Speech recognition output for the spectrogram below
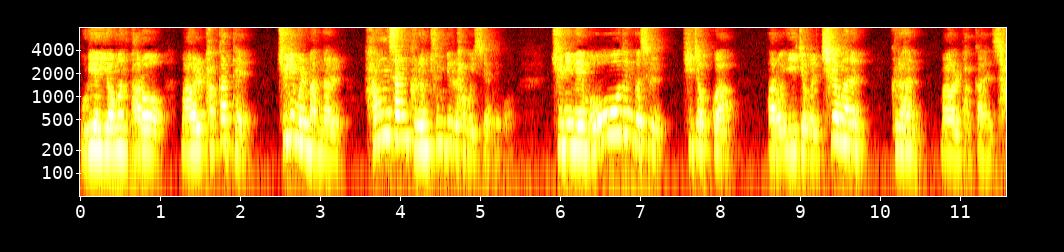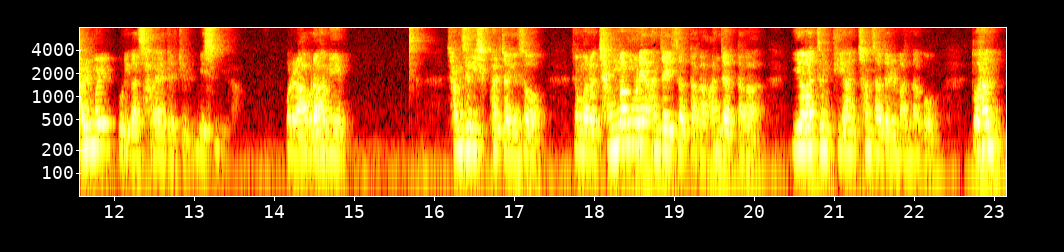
우리의 영은 바로 마을 바깥에 주님을 만날 항상 그런 준비를 하고 있어야 되고 주님의 모든 것을 기적과 바로 이적을 체험하는 그러한 마을 바깥의 삶을 우리가 살아야 될 줄 믿습니다. 오늘 아브라함이 창세기 18장에서 정말로 장막문에 앉아 있었다가 앉았다가 이와 같은 귀한 천사들을 만나고 또한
